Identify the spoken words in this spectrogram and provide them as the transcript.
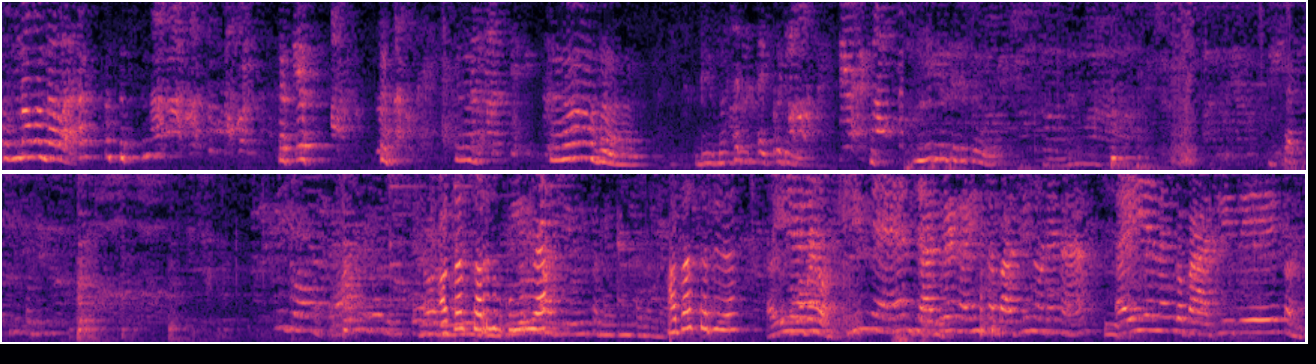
ಸುಮ್ನ ಬಂದಾರ ಕೊಡಿ आता सर ಕುಂದ್ರವ್ಯಾ ಅದ ಸರಿ ಅಯ್ಯ ನಿನ್ನೆ ಜಾತ್ರೆಗ ಇಂತ ಬಾಜಿ ನೋಡೇನ ಅಯ್ಯ ನಂಗ ಬಾಜಿ ಬೇಕಂತ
